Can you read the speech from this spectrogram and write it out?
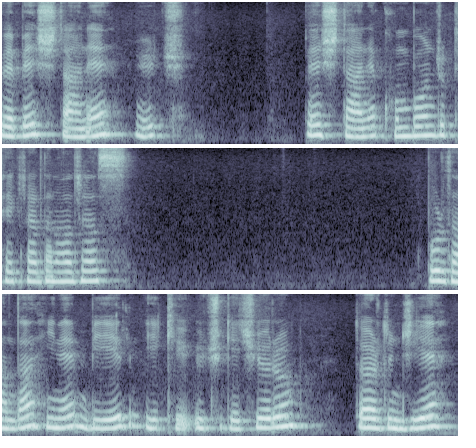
ve beş tane 3 5 tane kum boncuk tekrardan alacağız. Buradan da yine 1 2 3 geçiyorum. Dördüncüye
